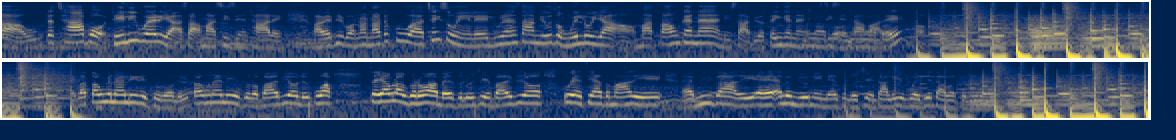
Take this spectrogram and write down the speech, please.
ကဘူးတခြားပေါ့ daily wear တွေကအစားအမားစီစဉ်ထားတယ်။ဘာပဲဖြစ်ပေါ့နော်နောက်တစ်ခုကချိတ်ဆိုရင်လေလူရန်စားမျိုးစုံဝစ်လို့ရအောင်အမားတောင်းကန်းတန်းအနေစပြီးတော့တိန်ကန်းတန်းထိစီစဉ်ထားပါတယ်။ဟုတ်ဘာတောင်းကနန်းလေးတွေဆိုတော့လေတောင်းကနန်းလေးတွေဆိုတော့ဘာပြောလေကိုက10ရောက်လောက်ကြောရမယ်ဆိုလို့ရှိရင်ဘာပြောကိုယ့်ရဲ့ဆရာသမားတွေအဲမိဘတွေအဲအဲ့လိုမျိုးနေနေဆိုလို့ရှိရင်ဒါလေးဝယ်ပြစ်တာပါတမီး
